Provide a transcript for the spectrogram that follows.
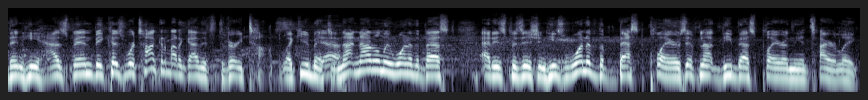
than he has been? Because we're talking about a guy that's at the very top, like you mentioned. Yeah. Not not only one of the best at his position, he's one of the best players, if not the best player in the entire league.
